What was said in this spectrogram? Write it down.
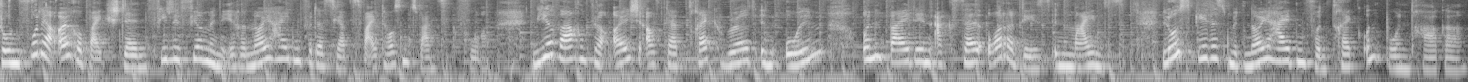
Schon vor der Eurobike stellen viele Firmen ihre Neuheiten für das Jahr 2020 vor. Wir waren für euch auf der Trek World in Ulm und bei den Axel Order Days in Mainz. Los geht es mit Neuheiten von Trek und Bohnentrager.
